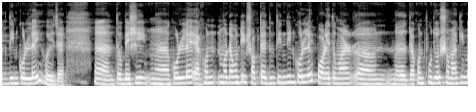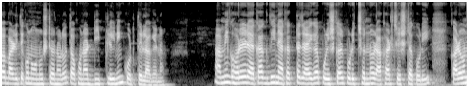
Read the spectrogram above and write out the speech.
একদিন করলেই হয়ে যায়। তো বেশি করলে এখন মোটামুটি সপ্তাহে দু তিন দিন করলেই পরে তোমার যখন পুজোর সময় কিংবা বাড়িতে কোনো অনুষ্ঠান হলো তখন আর ডিপ ক্লিনিং করতে লাগে না। আমি ঘরের এক এক দিন এক একটা জায়গা পরিষ্কার পরিচ্ছন্ন রাখার চেষ্টা করি। কারণ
